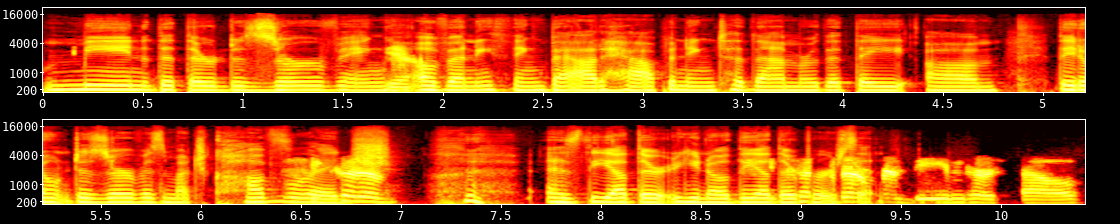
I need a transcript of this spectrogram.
mean that they're deserving Yeah. of anything bad happening to them, or that they um, they don't deserve as much coverage as the other, you know, the She other person. redeemed herself.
